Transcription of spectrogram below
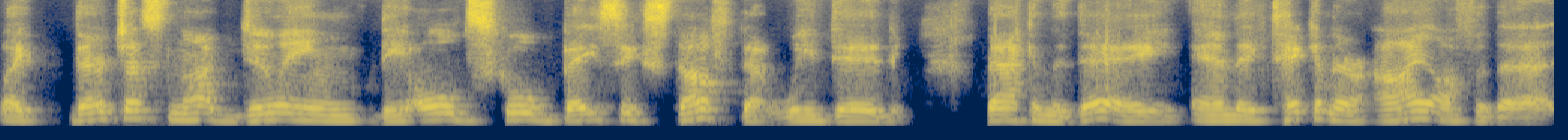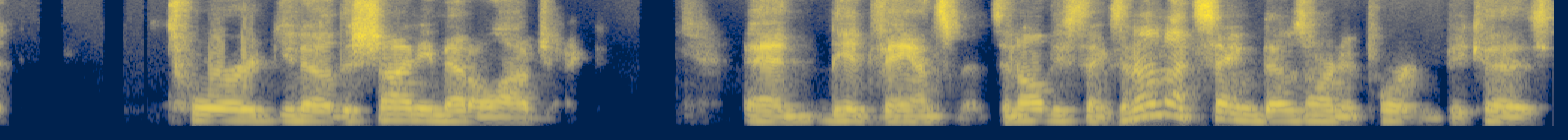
Like they're just not doing the old school basic stuff that we did back in the day. And they've taken their eye off of that toward, you know, the shiny metal object and the advancements and all these things. And I'm not saying those aren't important because,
